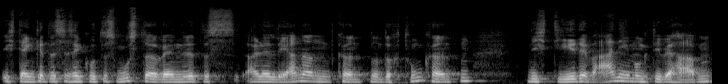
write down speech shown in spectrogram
ich denke, das ist ein gutes Muster, wenn wir das alle lernen könnten und auch tun könnten, nicht jede Wahrnehmung, die wir haben,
